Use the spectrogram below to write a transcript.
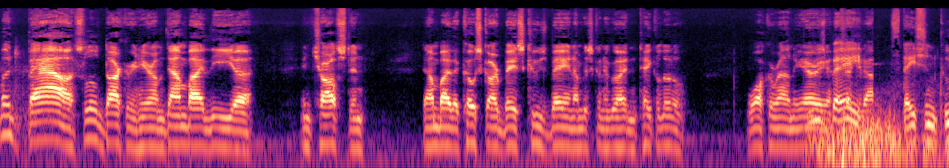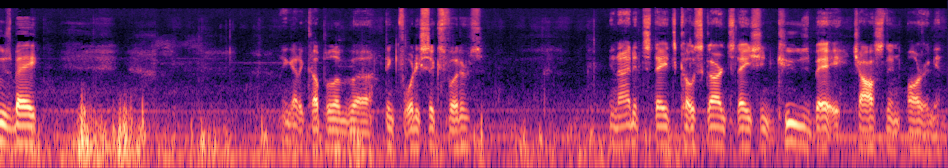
But bow. It's a little darker in here. I'm down by the uh, in Charleston, down by the Coast Guard base, Coos Bay, and I'm just going to go ahead and take a little walk around the area. Coos Bay. Check it out. Station Coos Bay. They got a couple of, uh, I think, 46 footers. United States Coast Guard Station, Coos Bay, Charleston, Oregon.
